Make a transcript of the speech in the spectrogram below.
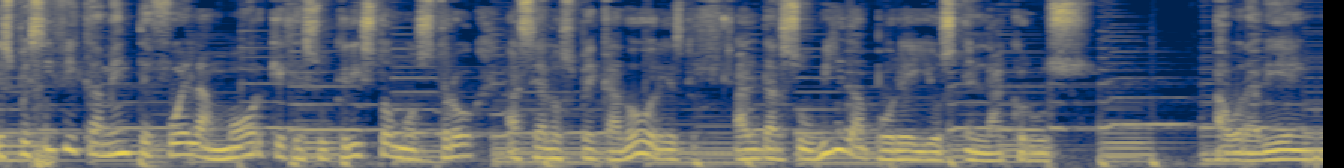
Específicamente fue el amor que Jesucristo mostró hacia los pecadores al dar su vida por ellos en la cruz. Ahora bien,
